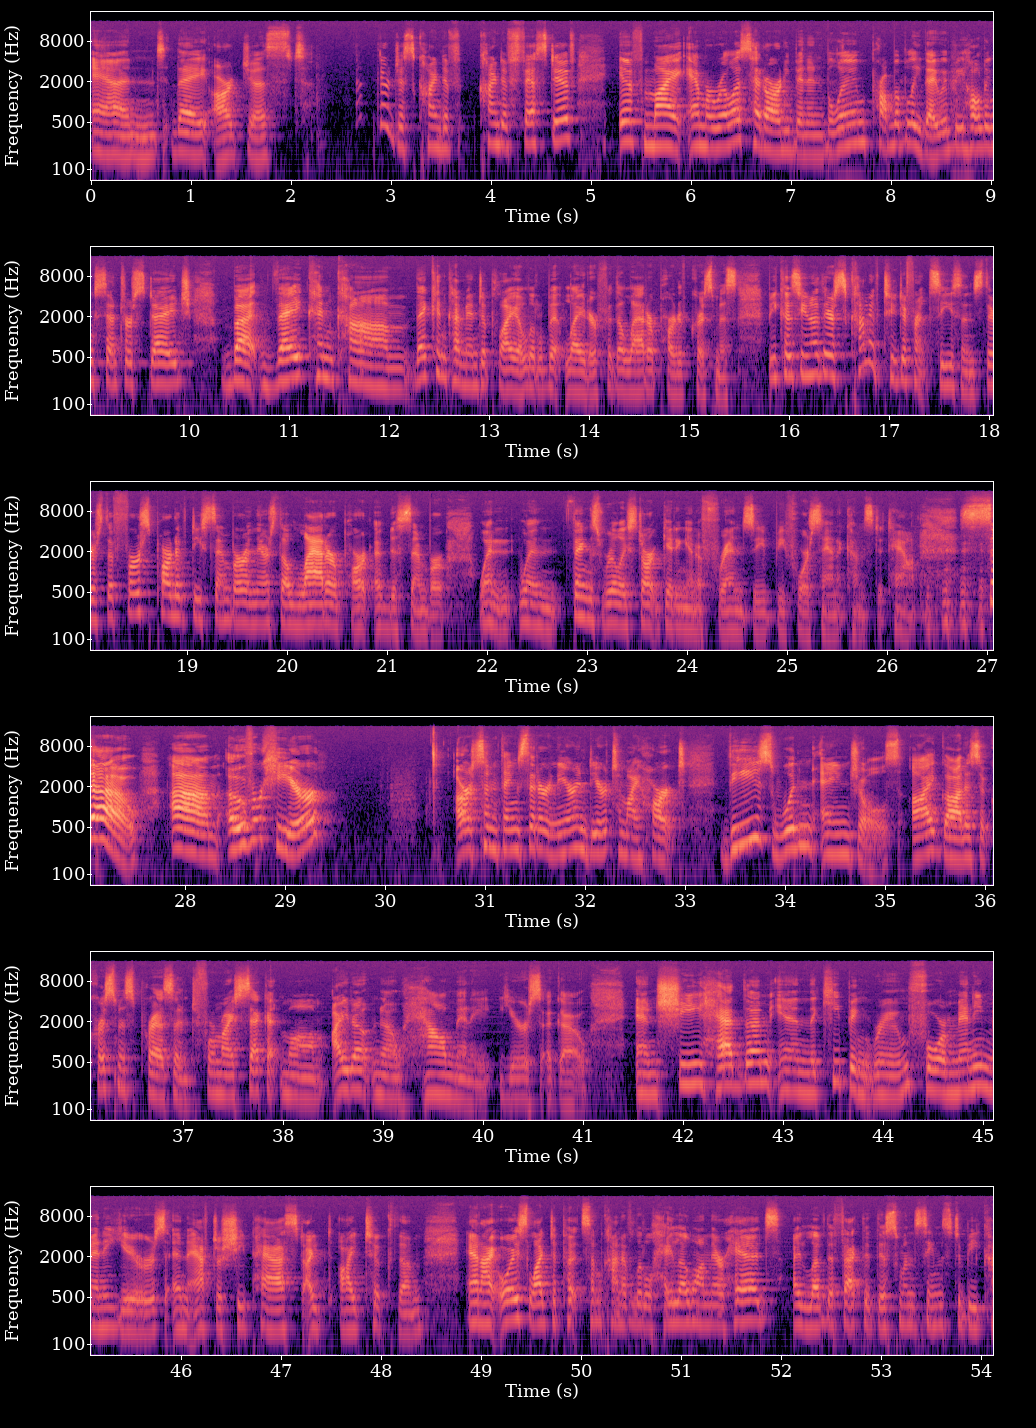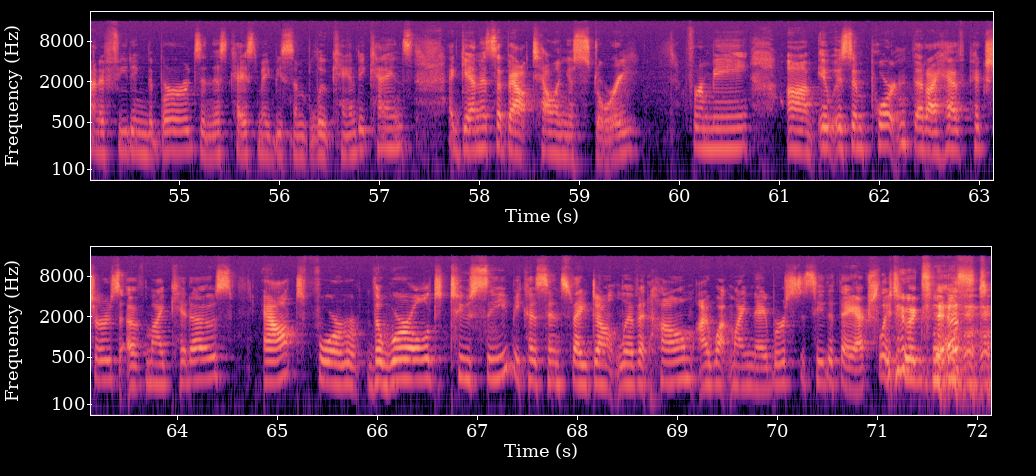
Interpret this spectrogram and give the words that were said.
And they are just they're just kind of kind of festive. If my amaryllis had already been in bloom, probably they would be holding center stage, but they can come they can come into play a little bit later for the latter part of Christmas because you know there's kind of two different seasons. There's the first part of December and there's the latter part of December when when things really start getting in a frenzy before Santa comes to town. so um, over here are some things that are near and dear to my heart. These wooden angels I got as a Christmas present for my second mom, I don't know how many years ago. And she had them in the keeping room for many, many years. And after she passed, I, I took them. And I always like to put some kind of little halo on their heads. I love the fact that this one seems to be kind of feeding the birds, in this case, maybe some blue candy canes. Again, it's about telling a story for me. Um, it was important that I have pictures of my kiddos out for the world to see because since they don't live at home, I want my neighbors to see that they actually do exist.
